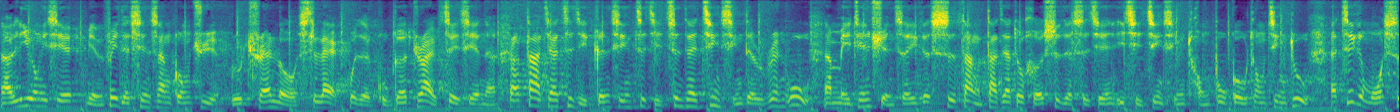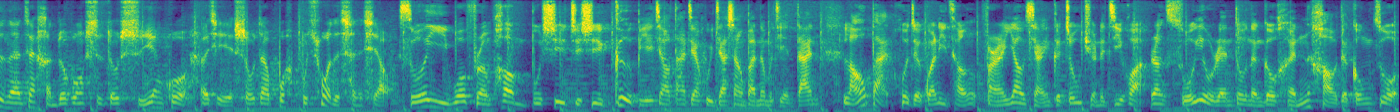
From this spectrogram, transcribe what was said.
那利用一些免费的线上工具，如 Trello、Slack 或者谷歌 Drive 这些呢，让大家自己更新自己正在进行的任务。那每天选择一个适当、大家都合适的时间，一起进行同步沟通进度。那这个模式呢，在很多公司都实验过，而且也收到不不错的成效。所以 work from home 不是只是个别叫大家回家上班那么简单，老板或者管理层反而要想一个周全的计划，让所有人都能够很好的工作，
